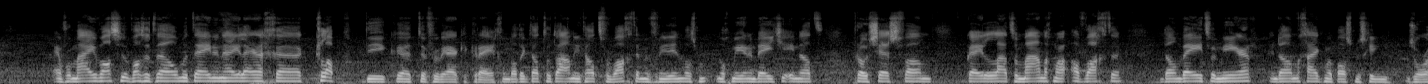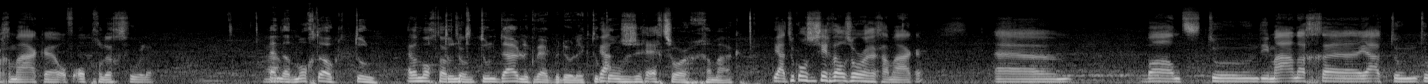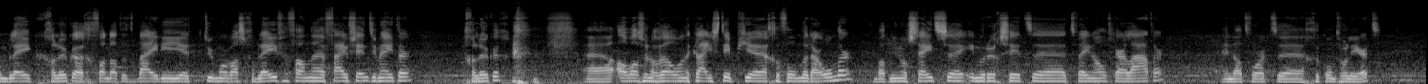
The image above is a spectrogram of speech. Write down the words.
En voor mij was, was het wel meteen een hele erg uh, klap die ik uh, te verwerken kreeg. Omdat ik dat totaal niet had verwacht. En mijn vriendin was nog meer een beetje in dat proces van... Oké, okay, laten we maandag maar afwachten. Dan weten we meer. En dan ga ik me pas misschien zorgen maken of opgelucht voelen. Ja. En dat mocht ook toen? En dat mocht ook toen. Toen, toen het duidelijk werd bedoel ik. Toen ja. kon ze zich echt zorgen gaan maken? Ja, toen kon ze zich wel zorgen gaan maken. Um, want toen die maandag, uh, ja, toen, toen bleek gelukkig van dat het bij die tumor was gebleven van uh, 5 centimeter. Gelukkig. uh, al was er nog wel een klein stipje gevonden daaronder. Wat nu nog steeds in mijn rug zit, uh, 2,5 jaar later. En dat wordt gecontroleerd.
